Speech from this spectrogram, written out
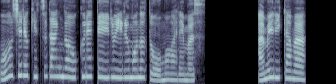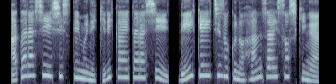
応じる決断が遅れているいるものと思われます。アメリカは、新しいシステムに切り替えたらしい DK 一族の犯罪組織が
